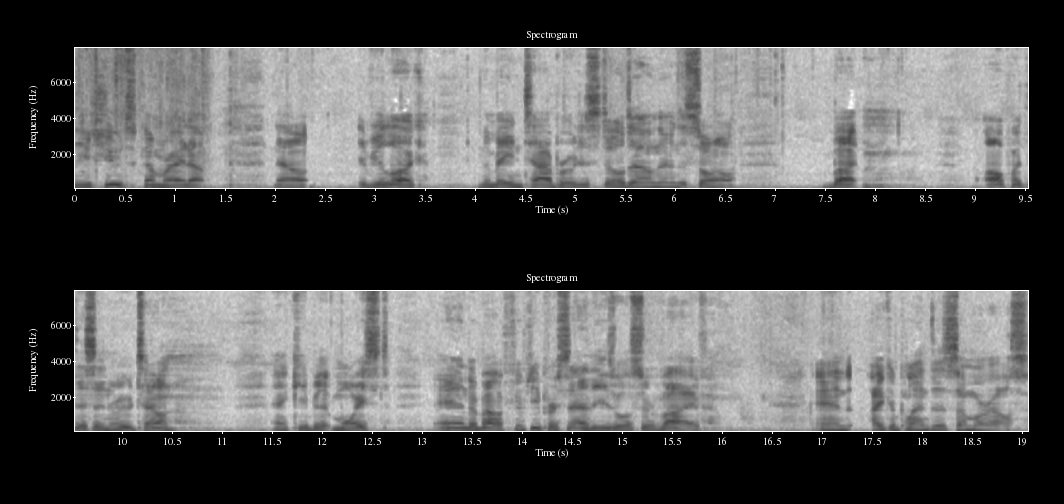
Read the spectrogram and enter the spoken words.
These shoots come right up. Now, if you look, the main taproot is still down there in the soil. But I'll put this in Rootone and keep it moist. And about 50% of these will survive. And I can plant this somewhere else.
